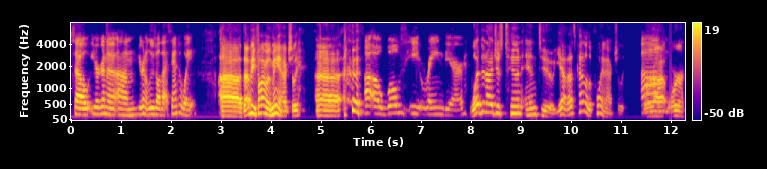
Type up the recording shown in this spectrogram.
So you're gonna um you're gonna lose all that Santa weight. uh that'd be fine with me actually. Uh Uh oh, wolves eat reindeer. what did I just tune into? Yeah, that's kind of the point actually. We're uh, Um, we're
